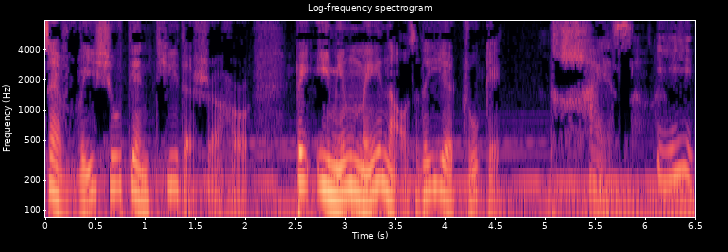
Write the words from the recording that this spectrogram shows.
在维修电梯的时候，被一名没脑子的业主给害死了。咦，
